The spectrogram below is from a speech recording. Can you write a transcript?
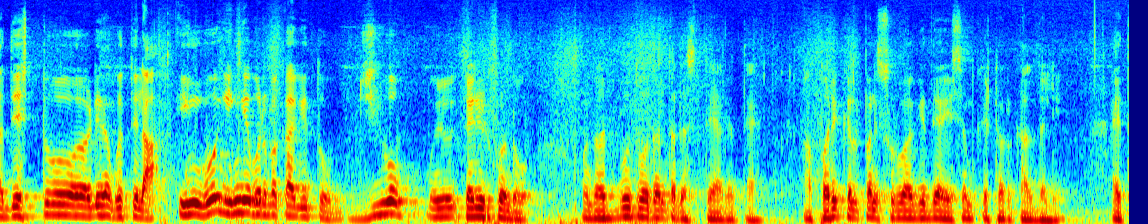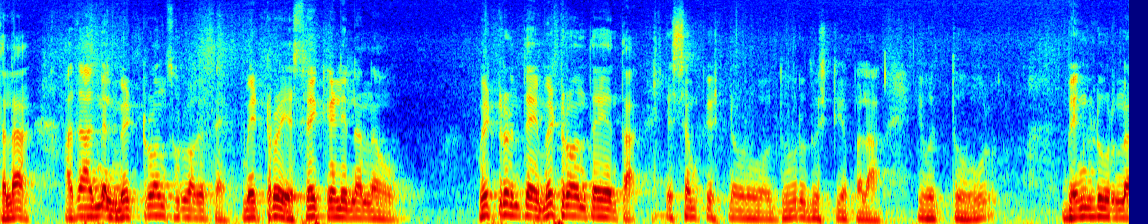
ಅದೆಷ್ಟು ಅಡಿನೋ ಗೊತ್ತಿಲ್ಲ. ಹಿಂಗೆ ಹೋಗಿ ಹಿಂಗೆ ಬರಬೇಕಾಗಿತ್ತು. ಜೀವ ಕೈ ಹಿಡ್ಕೊಂಡು. ಒಂದು ಅದ್ಭುತವಾದಂಥ ರಸ್ತೆ ಆಗುತ್ತೆ. ಆ ಪರಿಕಲ್ಪನೆ ಶುರುವಾಗಿದೆ ಐ ಕಾಲದಲ್ಲಿ. ಆಯ್ತಲ್ಲ? ಅದಾದಮೇಲೆ ಮೆಟ್ರೋ ಅಂತ ಶುರುವಾಗುತ್ತೆ. ಮೆಟ್ರೋ ಹೆಸರೇ ಕೇಳಿಲ್ಲ ನಾವು. ಮೆಟ್ರೋ ಅಂತೆ ಮೆಟ್ರೋ ಅಂತೆ ಅಂತ. ಎಸ್ ಎಂ ಕೃಷ್ಣವರು ದೂರದೃಷ್ಟಿಯ ಫಲ ಇವತ್ತು ಬೆಂಗಳೂರಿನ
